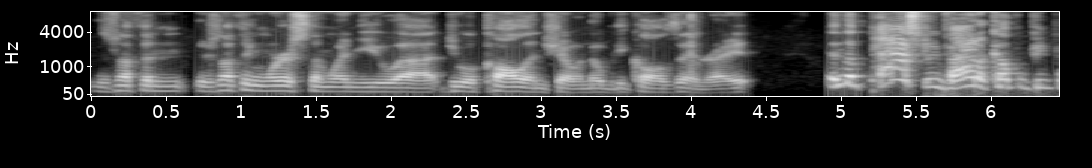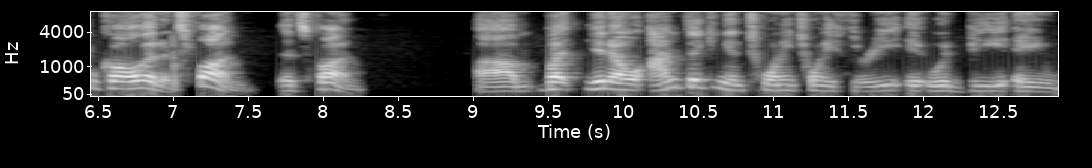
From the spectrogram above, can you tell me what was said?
there's nothing. There's nothing worse than when you uh, do a call-in show and nobody calls in, right? In the past, we've had a couple people call in. It's fun. It's fun. Um, but you know, I'm thinking in 2023, it would be a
